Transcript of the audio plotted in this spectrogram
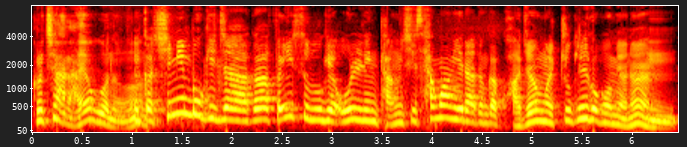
그렇지 않아요, 그거는. 그러니까 시민보 기자가 페이스북에 올린 당시 상황이라든가 과정을 쭉 읽어보면은 음.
